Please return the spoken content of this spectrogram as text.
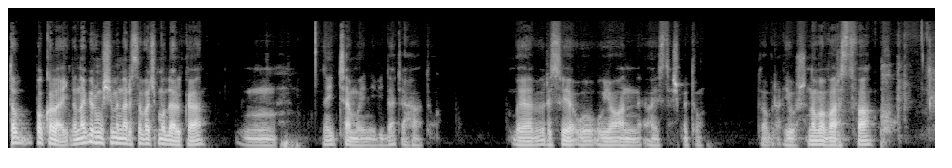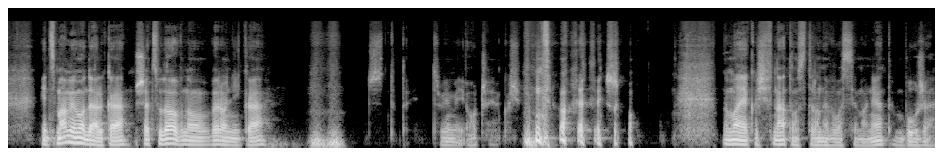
to po kolei. No najpierw musimy narysować modelkę. Mm, no i czemu jej nie widać? Aha, tu bo ja rysuję u, u Joanny, a jesteśmy tu. Dobra, już, nowa warstwa. Puh. Więc mamy modelkę, przecudowną Weronikę. Tutaj zrobimy jej oczy jakoś trochę wyszło. No ma jakoś na tą stronę włosy, ma nie? Tą burzę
